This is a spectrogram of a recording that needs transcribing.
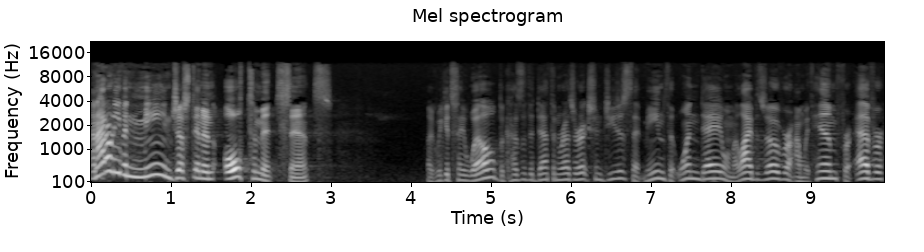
And I don't even mean just in an ultimate sense like we could say, well, because of the death and resurrection of Jesus, that means that one day when my life is over, I'm with Him forever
